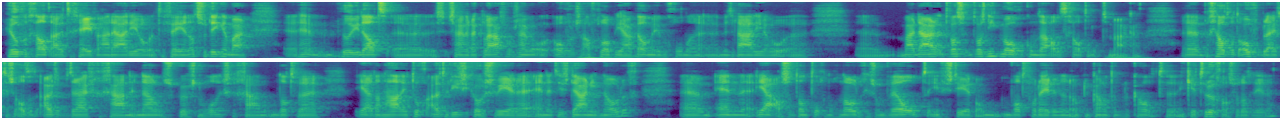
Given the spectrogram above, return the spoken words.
heel veel geld uit te geven aan radio en tv en dat soort dingen. Maar wil je dat, zijn we daar klaar voor? Zijn we overigens afgelopen jaar wel mee begonnen met radio. Eh, eh, maar daar, het, was, het was niet mogelijk om daar al het geld aan op te maken. Eh, geld wat overblijft is altijd uit het bedrijf gegaan en naar onze personal holdings gegaan. Omdat we, ja, dan haal je toch uit de risicosferen en het is daar niet nodig. Ehm, en eh, ja, als het dan toch nog nodig is om wel te investeren, om, wat voor reden dan ook, dan kan het ook nog altijd eh, een keer terug als we dat willen.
